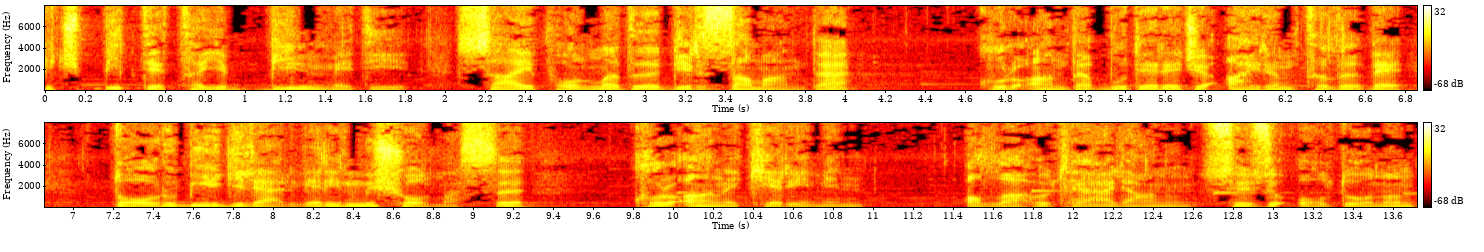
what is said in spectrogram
hiçbir detayı bilmediği, sahip olmadığı bir zamanda Kur'an'da bu derece ayrıntılı ve doğru bilgiler verilmiş olması Kur'an-ı Kerim'in Allahu Teala'nın sözü olduğunun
